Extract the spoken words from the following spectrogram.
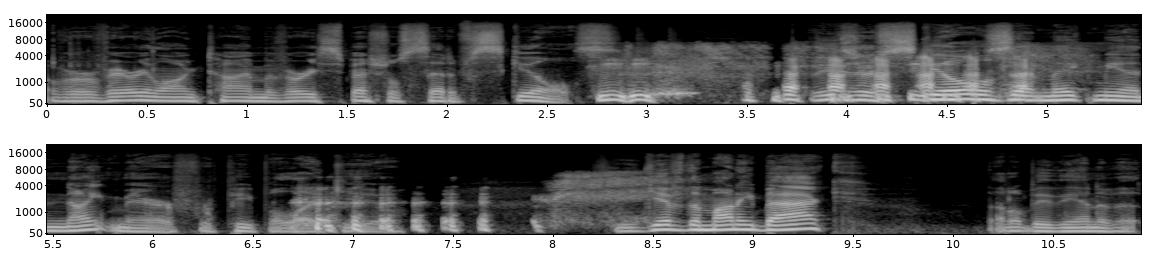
over a very long time a very special set of skills. These are skills that make me a nightmare for people like you. You give the money back, that'll be the end of it.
